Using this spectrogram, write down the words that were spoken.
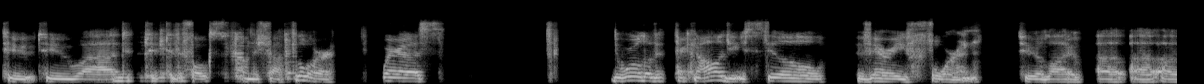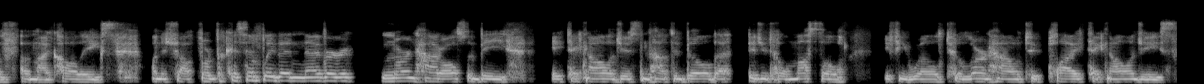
to to, uh, to, to to the folks on the shop floor whereas the world of technology is still very foreign to a lot of, uh, uh, of, of my colleagues on the shop floor because simply they never learn how to also be a technologist and how to build that digital muscle, if you will, to learn how to apply technologies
